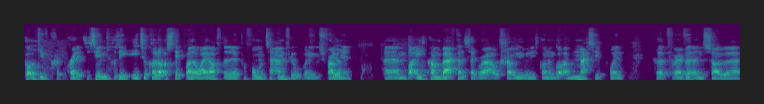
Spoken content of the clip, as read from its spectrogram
got to give credit to Simms because he, he took a lot of stick, by the way, after the performance at Anfield when he was thrown yeah. in. Um, but he's come back and said, right, I'll show you. And he's gone and got a massive point for, for Everton. So uh,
